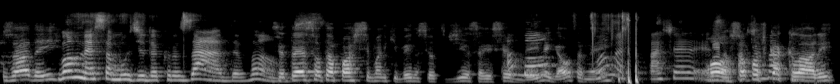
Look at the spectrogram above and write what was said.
cruzada aí. Vamos nessa mordida cruzada? Vamos. Você traz essa outra parte semana que vem, no seu outro dia, isso aí é tá bem legal também. Vamos, essa parte é. Essa Ó, parte só para é ficar bacana. claro, hein?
